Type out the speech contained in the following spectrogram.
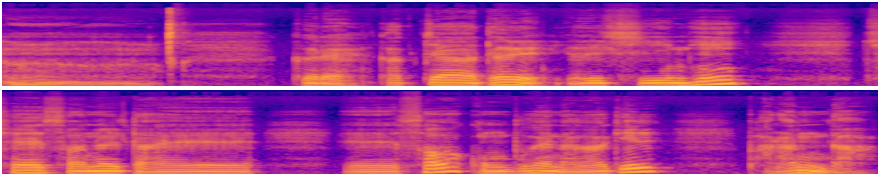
음, 그래. 각자들 열심히 최선을 다해서 공부해 나가길 바란다.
